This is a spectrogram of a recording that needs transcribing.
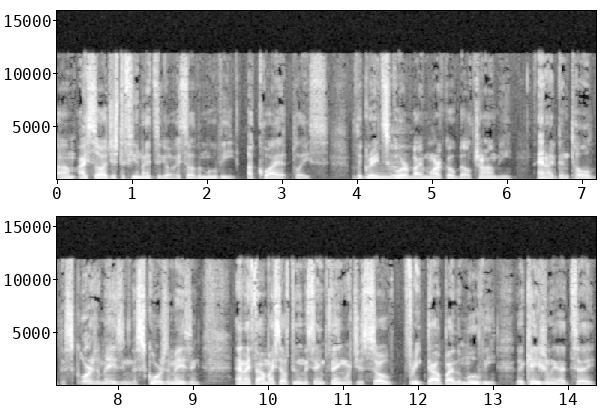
Um, I saw just a few nights ago, I saw the movie A Quiet Place with a great score by Marco Beltrami. And I'd been told the score's amazing, the score's amazing. And I found myself doing the same thing, which is so freaked out by the movie that occasionally I'd say,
